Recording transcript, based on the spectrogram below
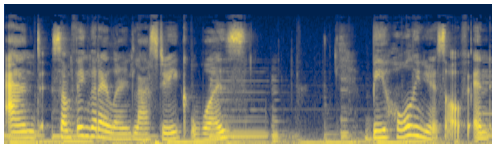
And something that I learned last week was be whole in yourself. And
